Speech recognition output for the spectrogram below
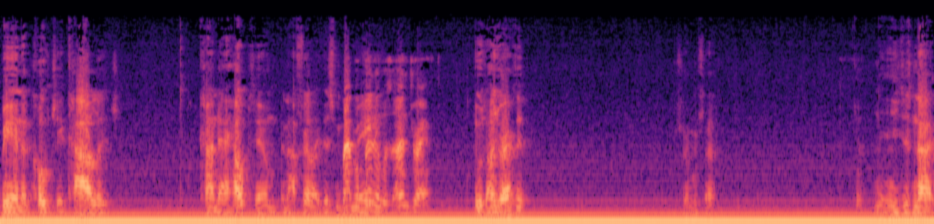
being a coach at college kind of helped him, and I feel like this Michael made, Bennett was undrafted. he was undrafted. What I'm saying? Yeah, he just not.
